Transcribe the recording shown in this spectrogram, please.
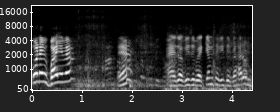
કોણ આવ્યું? ભાઈ આવ્યા? હે? જો વિજયભાઈ કેમ છે વિજયભાઈ? સારું ને?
